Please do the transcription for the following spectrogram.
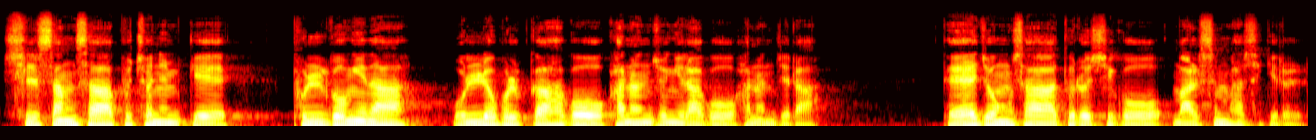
실상사 부처님께 불공이나 올려볼까 하고 가는 중이라고 하는지라 대종사 들으시고 말씀하시기를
